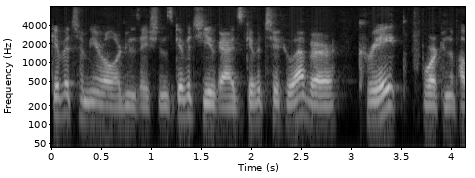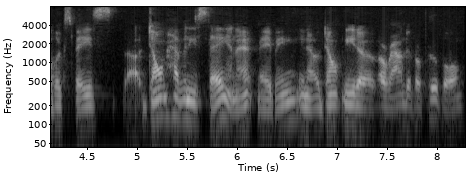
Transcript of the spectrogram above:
give it to mural organizations, give it to you guys, give it to whoever. Create work in the public space. Uh, don't have any say in it, maybe. You know, don't need a, a round of approval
